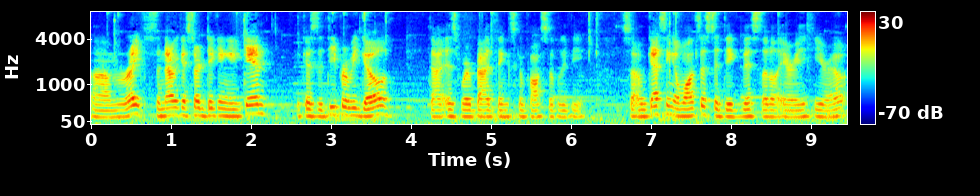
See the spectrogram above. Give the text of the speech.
Um, right, so now we can start digging again, because the deeper we go, that is where bad things can possibly be. So I'm guessing it wants us to dig this little area here out.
